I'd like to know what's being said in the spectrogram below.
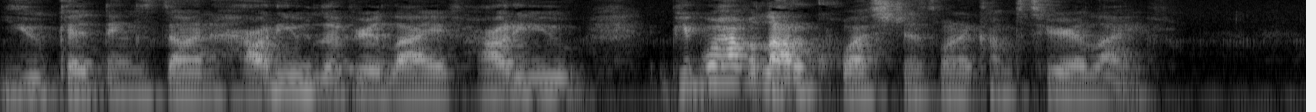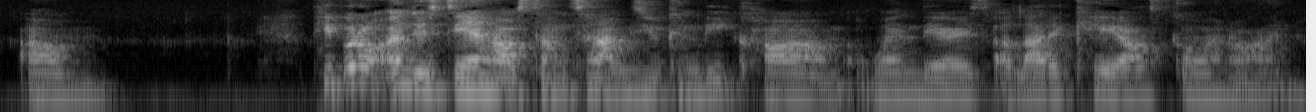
you get things done. How do you live your life? How do you people have a lot of questions when it comes to your life. Um people don't understand how sometimes you can be calm when there's a lot of chaos going on.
